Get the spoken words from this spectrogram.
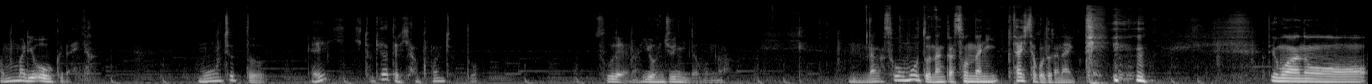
あんまり多くないな。もうちょっとえ？1人当たり100万ちょっと？そうだよな。40人だもんな、うん、なんかそう思うとなんかそんなに大したことがないって でもあの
